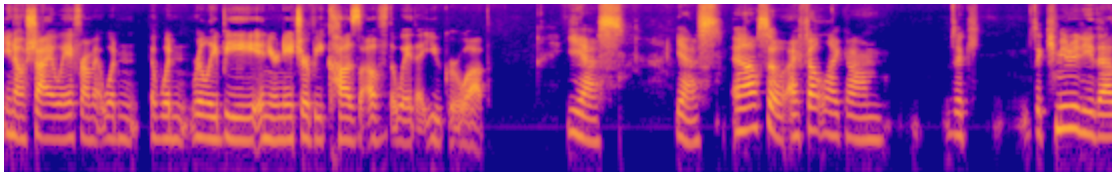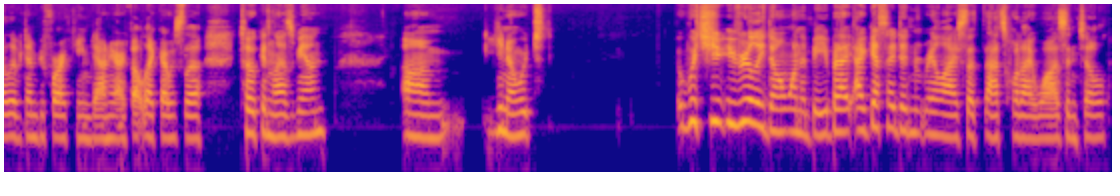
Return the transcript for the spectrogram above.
you know shy away from. It wouldn't it wouldn't really be in your nature because of the way that you grew up. Yes, yes, and also I felt like um the the community that I lived in before I came down here, I felt like I was the token lesbian, um, you know, which which you, you really don't want to be. But I, I guess I didn't realize that that's what I was until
